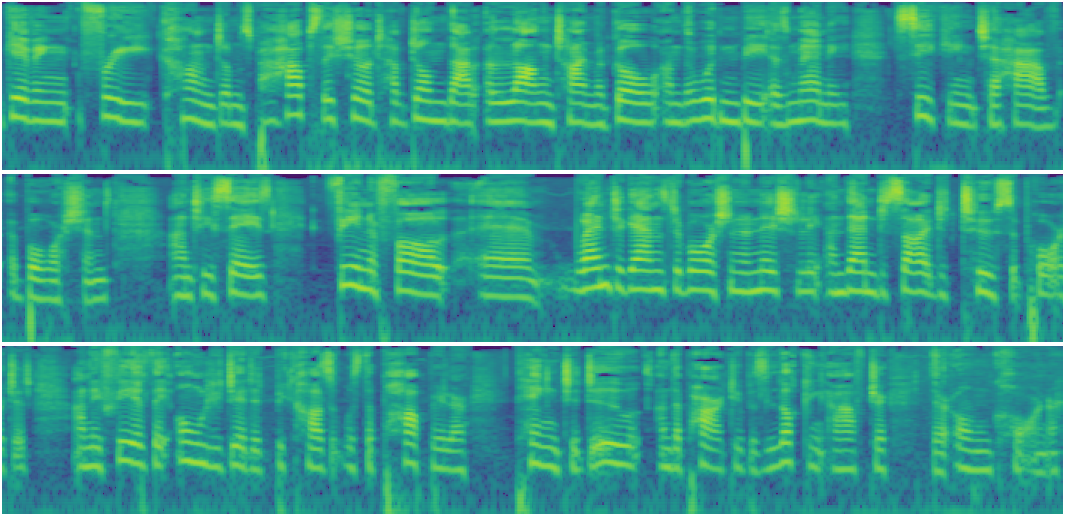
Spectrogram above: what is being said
giving free condoms. Perhaps they should have done that a long time ago and there wouldn't be as many seeking to have abortions. And he says Fianna Fáil um, went against abortion initially and then decided to support it. And he feels they only did it because it was the popular thing to do and the party was looking after their own corner.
